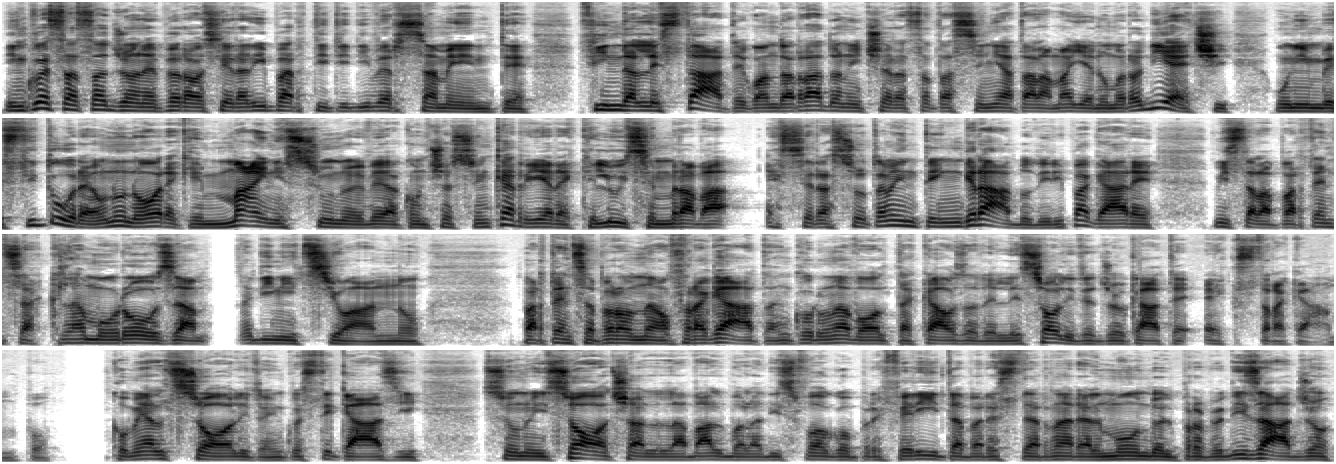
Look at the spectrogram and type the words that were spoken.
In questa stagione però si era ripartiti diversamente, fin dall'estate quando a Radonic era stata assegnata la maglia numero 10, un'investitura e un onore che mai nessuno gli aveva concesso in carriera e che lui sembrava essere assolutamente in grado di ripagare vista la partenza clamorosa di inizio anno. Partenza però naufragata ancora una volta a causa delle solite giocate extracampo. Come al solito, in questi casi, sono i social la valvola di sfogo preferita per esternare al mondo il proprio disagio.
